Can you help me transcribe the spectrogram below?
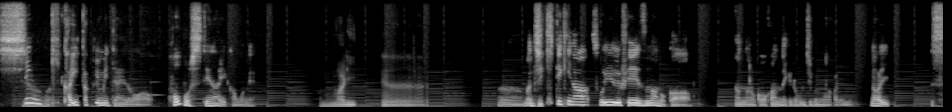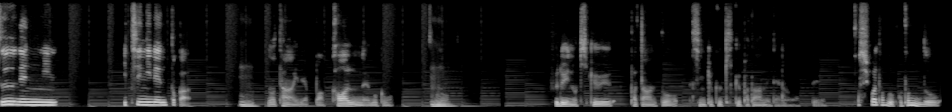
新規開拓みたいのは、ほぼしてないかもね。ど、あんまり、うーん、うん。まあ、時期的な、そういうフェーズなのか、何なのかわかんないけど、自分の中でも。なんか、数年に、1、2年とかうん、の単位でやっぱ変わるんだよ、僕も。その、うん古いの聞くパターンと新曲聞くパターンみたいなのがあって、私は多分ほとんど、ほ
